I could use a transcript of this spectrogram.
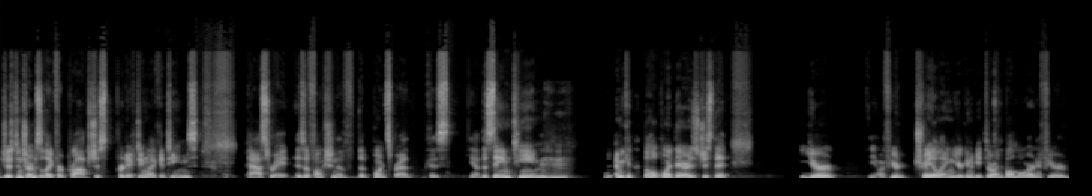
just in terms of like for props, just predicting like a team's pass rate is a function of the point spread because yeah, the same team. Mm-hmm. I mean, the whole point there is just that you're, you know, if you're trailing, you're going to be throwing the ball more, and if you're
